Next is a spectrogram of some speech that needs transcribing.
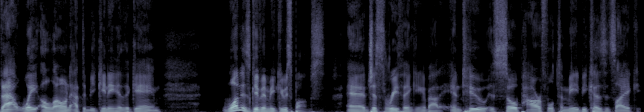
that weight alone at the beginning of the game, one is giving me goosebumps and just rethinking about it, and two is so powerful to me because it's like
